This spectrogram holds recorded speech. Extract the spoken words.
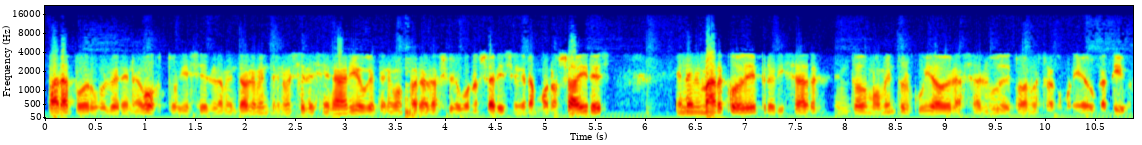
para poder volver en agosto. Y ese lamentablemente no es el escenario que tenemos para la ciudad de Buenos Aires y Gran Buenos Aires, en el marco de priorizar en todo momento el cuidado de la salud de toda nuestra comunidad educativa.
